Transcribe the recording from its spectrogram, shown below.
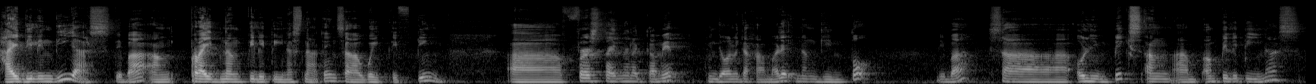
Heidi Lynn Diaz, 'di ba? Ang pride ng Pilipinas natin sa weightlifting. Uh, first time na nagkamit, hindi ako nagkakamali, ng ginto, 'di ba? Sa Olympics ang um, ang Pilipinas.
